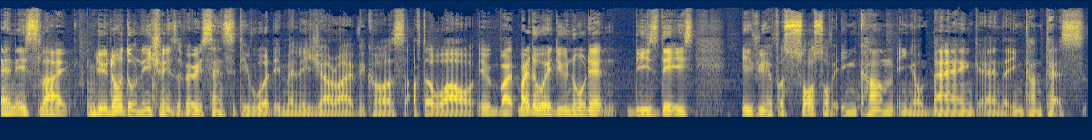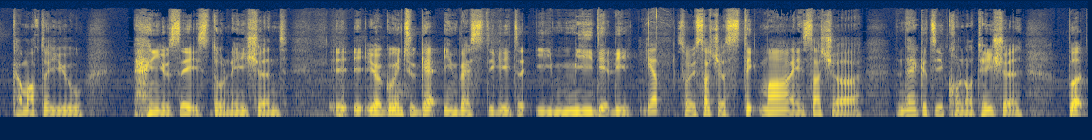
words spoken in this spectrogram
And it's like, you know, donation is a very sensitive word in Malaysia, right? Because after a while, by, by the way, do you know that these days, if you have a source of income in your bank and the income tax come after you and you say it's donation, it, it- you're going to get investigated immediately. Yep. So it's such a stigma and such a negative connotation. But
